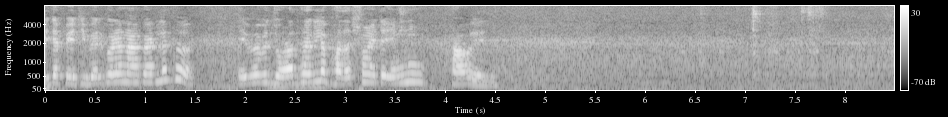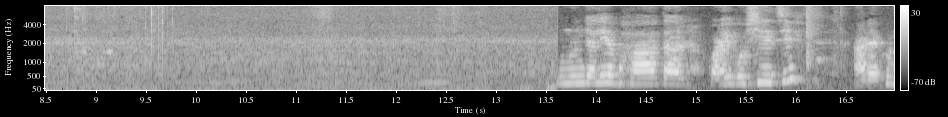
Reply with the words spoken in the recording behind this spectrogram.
এটা পেটি বের করে না কাটলে তো এইভাবে জোড়া থাকলে ভাজার সময় এটা এমনি খাওয়া হয়ে যায় উনুন জ্বালিয়ে ভাত আর কড়াই বসিয়েছি। আর এখন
